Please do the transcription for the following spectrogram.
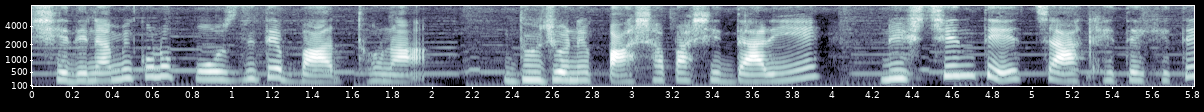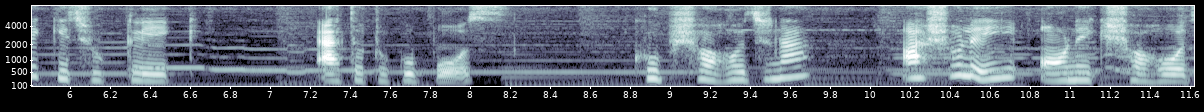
সেদিন আমি কোনো পোজ দিতে বাধ্য না। দুজনে পাশাপাশি দাঁড়িয়ে নিশ্চিন্তে চা খেতে খেতে কিছু ক্লিক। এতটুকু পোজ। খুব সহজ না? আসলেই অনেক সহজ।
